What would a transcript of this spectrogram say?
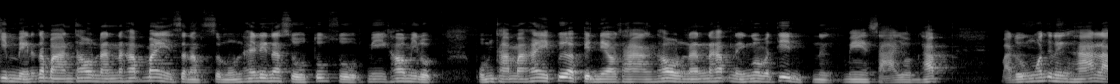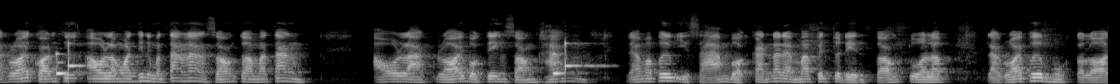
กินแบ่งรัฐบาลเท่านั้นนะครับ ไม่สนับสนุนให้เล่นหน้าสูตรทุกสูตรมีเข้ามีหลุด ผมทำมาให้เพื่อเป็นแนวทางเท่านั้นนะครับ ในงวดวันที่หนึ่งเมษายนครับ มาดูงวดที่หนึ่งหาหลักร้อยก่อนคือเอารางวัลที่หนึ่งมันตั้งล่างสองตัวมาตั้ง เอาหลักร้อยบวกเต็งสองครั้ง แล้วมาเพิ่มอีกสามบวกกันนั่นแหละมาเป็นตัวเด่นสองตัวแล้วหลักร้อยเพิ่มหกตลอด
